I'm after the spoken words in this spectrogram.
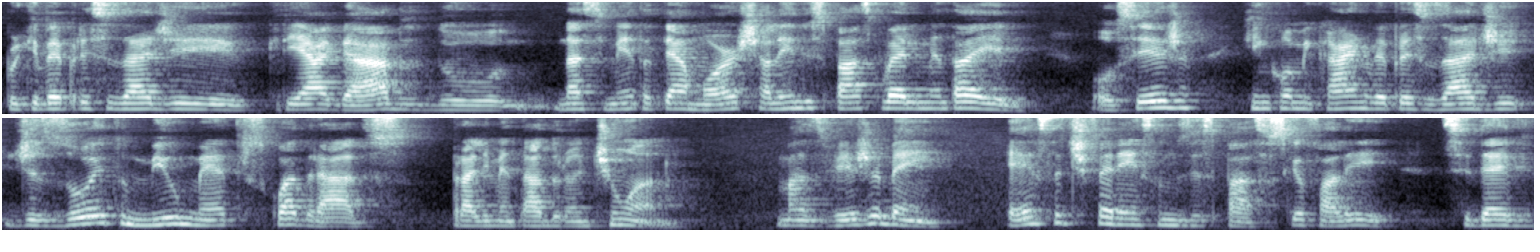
porque vai precisar de criar gado do nascimento até a morte, além do espaço que vai alimentar ele. Ou seja, quem come carne vai precisar de 18 mil metros quadrados para alimentar durante um ano. Mas veja bem, essa diferença nos espaços que eu falei se deve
